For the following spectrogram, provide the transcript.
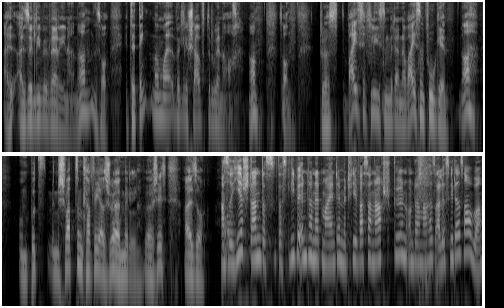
Al- Also, liebe Verena, ne? so, jetzt denkt man mal wirklich scharf drüber nach. Ne? So, du hast weiße Fliesen mit einer weißen Fuge ne? und putzt mit einem schwarzen Kaffee als Scheuermittel. Verstehst? Also, Also hier stand, dass das liebe Internet meinte, mit viel Wasser nachspülen und danach ist alles wieder sauber.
